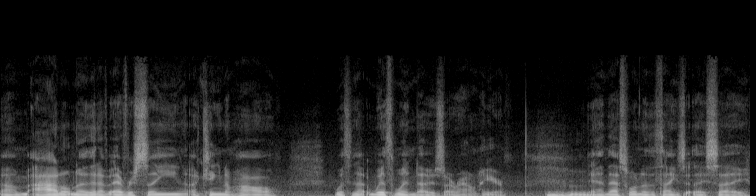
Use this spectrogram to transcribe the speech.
Um, I don't know that I've ever seen a Kingdom Hall with with windows around here, Mhm. and that's one of the things that they say,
